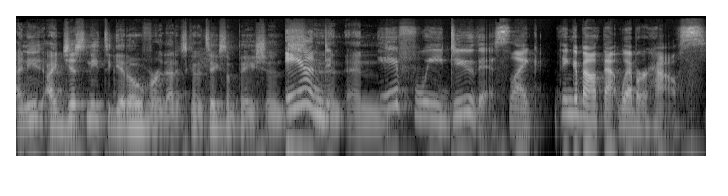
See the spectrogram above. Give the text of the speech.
I need I just need to get over that. It's going to take some patience, And, and, and if we do this, like think about that Weber house,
